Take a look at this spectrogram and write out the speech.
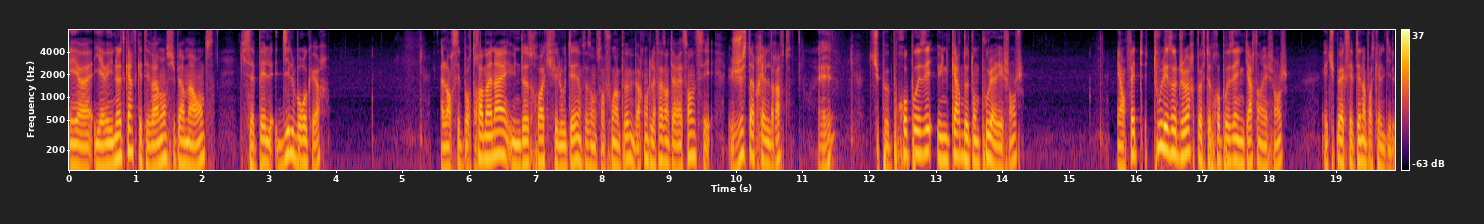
Et euh, il y avait une autre carte qui était vraiment super marrante, qui s'appelle Deal Broker. Alors c'est pour 3 mana, une 2-3 qui fait looter, donc ça on s'en fout un peu, mais par contre la phase intéressante c'est juste après le draft, Ouais. tu peux proposer une carte de ton pool à l'échange. Et en fait, tous les autres joueurs peuvent te proposer une carte en échange, et tu peux accepter n'importe quel deal.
